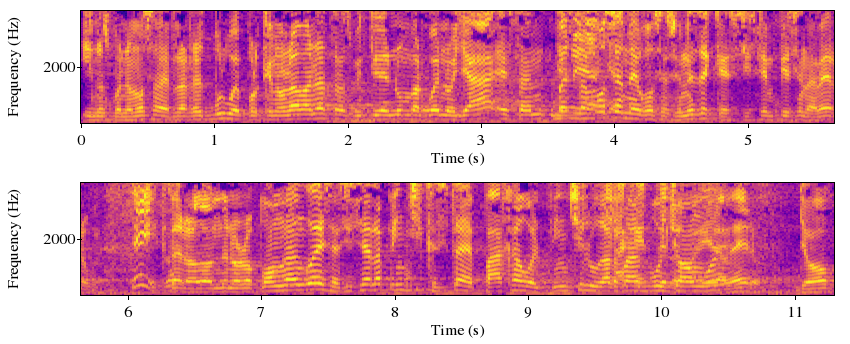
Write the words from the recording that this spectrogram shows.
Y nos ponemos a ver la Red Bull, güey, porque no la van a transmitir en un bar. Bueno, ya están, ya Bueno, estamos ya. en negociaciones de que sí se empiecen a ver, güey. Sí, claro. Pero donde nos lo pongan, güey, si así sea la pinche casita de paja o el pinche lugar La más buchón, güey. Yo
